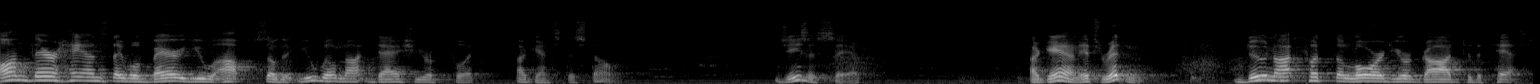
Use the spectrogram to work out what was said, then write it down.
on their hands they will bear you up, so that you will not dash your foot against a stone. Jesus said, Again, it's written, Do not put the Lord your God to the test.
